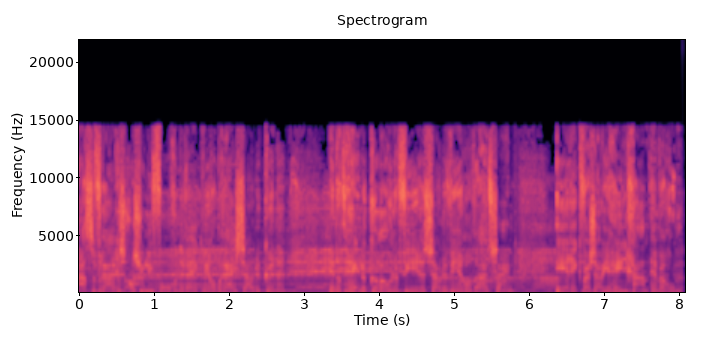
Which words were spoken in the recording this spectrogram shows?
Laatste vraag is: als jullie volgende week weer op reis zouden kunnen en dat hele coronavirus zou de wereld uit zijn. Erik, waar zou je heen gaan en waarom?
